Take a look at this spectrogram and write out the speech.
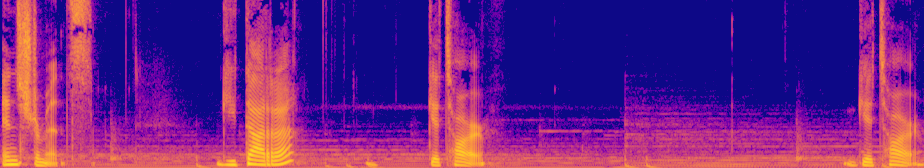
instruments guitarra, guitar, guitar.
